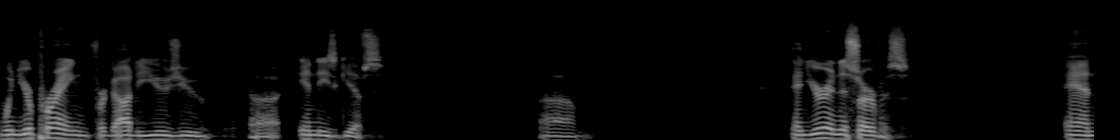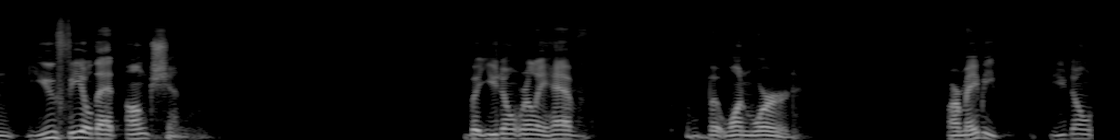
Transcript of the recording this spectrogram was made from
when you're praying for God to use you uh, in these gifts? Um, and you're in the service and you feel that unction but you don't really have but one word. Or maybe you don't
